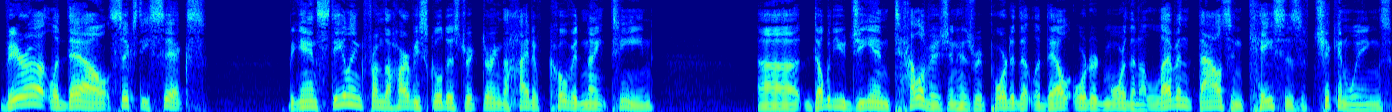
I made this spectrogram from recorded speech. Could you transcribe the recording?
Vera Liddell, 66, began stealing from the Harvey School District during the height of COVID 19. Uh, WGN Television has reported that Liddell ordered more than 11,000 cases of chicken wings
